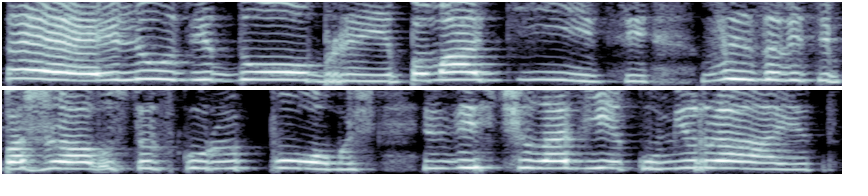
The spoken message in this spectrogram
«Эй, люди добрые, помогите! Вызовите, пожалуйста, скорую помощь! Здесь человек умирает!»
